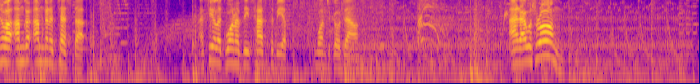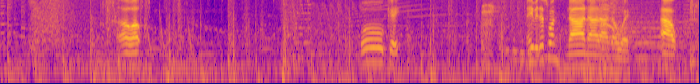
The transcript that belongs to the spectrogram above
know what? I'm, go I'm gonna test that. I feel like one of these has to be a one to go down. And I was wrong! Oh well. Okay. Maybe this one? Nah, nah, nah, no way. Ow.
